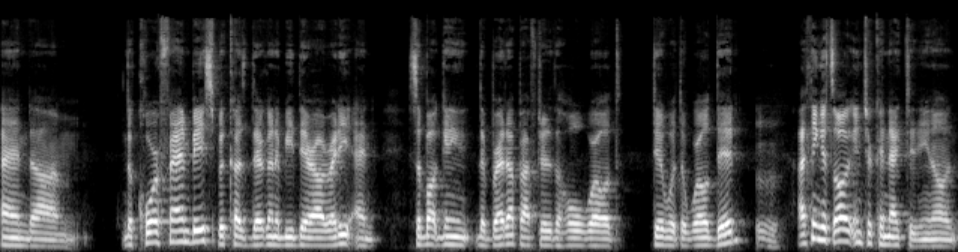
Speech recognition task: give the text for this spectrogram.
and um, the core fan base because they're going to be there already. And it's about getting the bread up after the whole world did what the world did. I think it's all interconnected. You know,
